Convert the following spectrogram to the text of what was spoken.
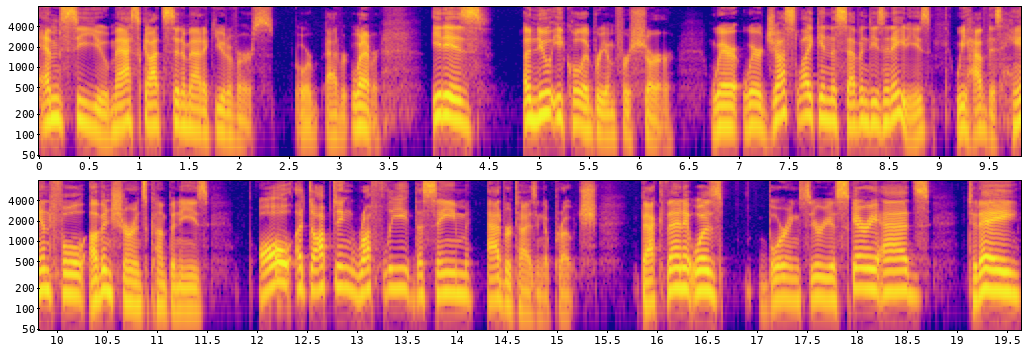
MCU, mascot cinematic universe, or adver- whatever. It is a new equilibrium for sure, where, where just like in the 70s and 80s, we have this handful of insurance companies all adopting roughly the same advertising approach. Back then, it was boring, serious, scary ads. Today,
